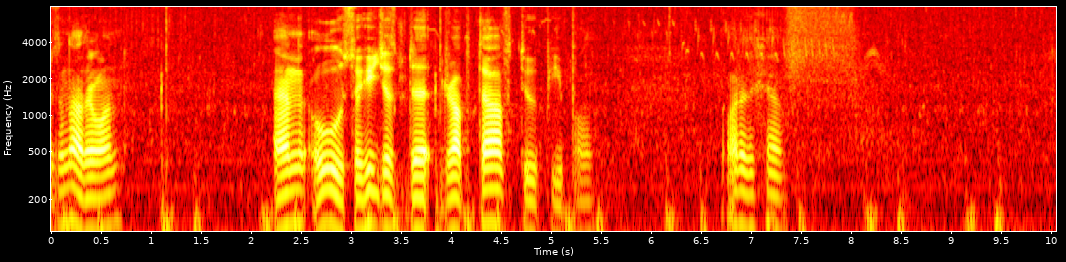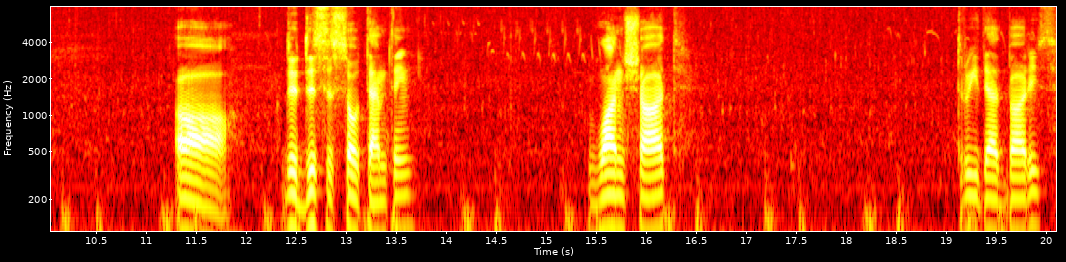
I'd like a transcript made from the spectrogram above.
Oh, here's another one. And, oh, so he just dropped off two people. What do they have? Oh, dude, this is so tempting. One shot. Three dead bodies.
